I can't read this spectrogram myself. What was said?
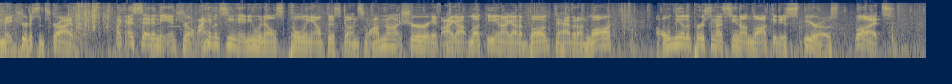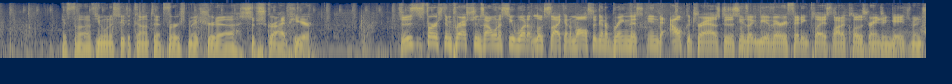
make sure to subscribe. Like I said in the intro, I haven't seen anyone else pulling out this gun, so I'm not sure if I got lucky and I got a bug to have it unlocked. Only other person I've seen unlock it is Spiros, but if, uh, if you want to see the content first, make sure to subscribe here. So this is first impressions. I want to see what it looks like, and I'm also going to bring this into Alcatraz because it seems like it'd be a very fitting place, a lot of close-range engagements,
